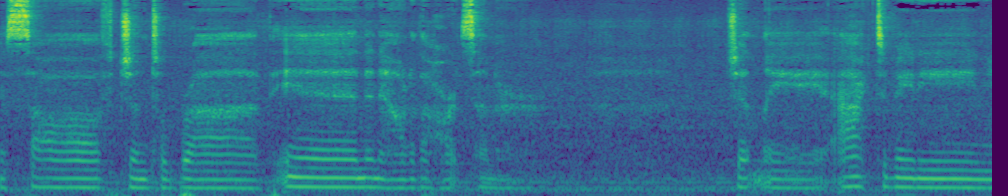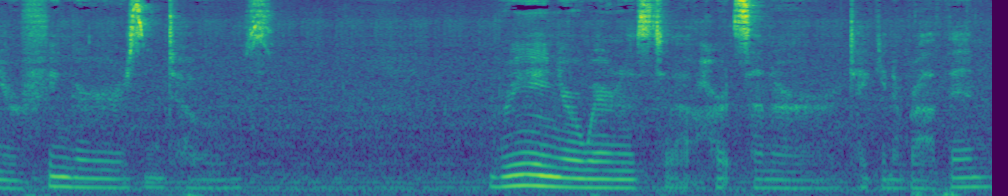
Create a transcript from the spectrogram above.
A soft, gentle breath in and out of the heart center. Gently activating your fingers and toes. Bringing your awareness to that heart center. Taking a breath in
